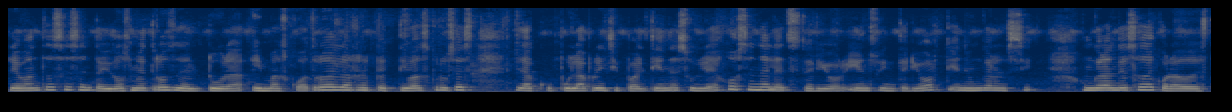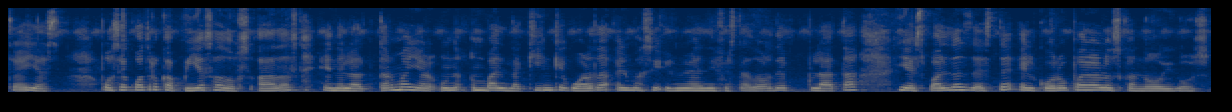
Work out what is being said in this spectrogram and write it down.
levanta 62 metros de altura y más cuatro de las respectivas cruces. La cúpula principal tiene azulejos en el exterior y en su interior tiene un, gran, grandioso decorado de estrellas. Posee cuatro capillas adosadas en el altar mayor, un baldaquín que guarda el manifestador de plata y a espaldas de este el coro para los canónigos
